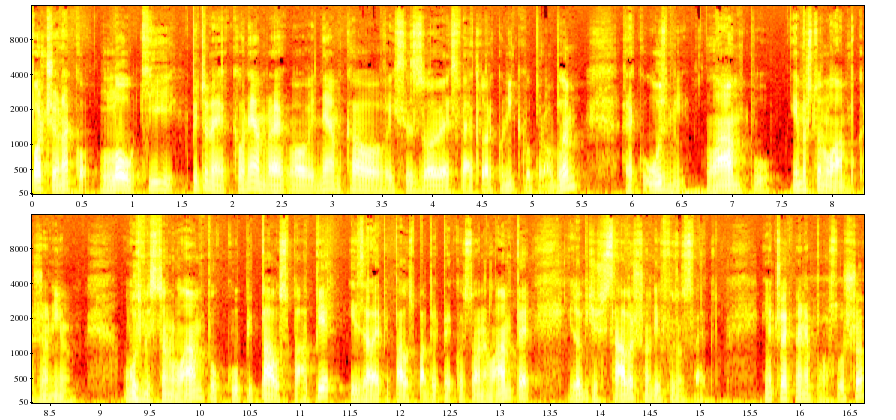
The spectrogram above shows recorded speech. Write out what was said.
počeo onako low key, pitao me, kao nemam, ovaj, nemam kao ovaj, se zove svetlo, rekao nikakav problem, rekao uzmi lampu, imaš to lampu, kaže on imam, uzmi stonu lampu, kupi paus papir i zalepi paus papir preko stone lampe i dobit ćeš savršeno difuzno svetlo. I jedan čovjek mene poslušao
